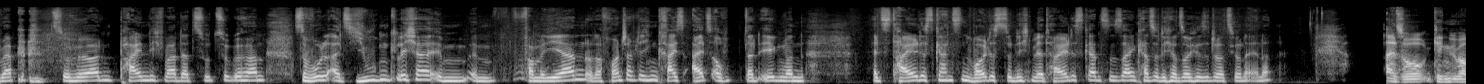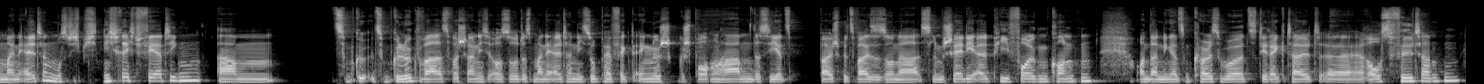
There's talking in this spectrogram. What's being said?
Rap zu hören, peinlich war, dazu zu gehören, sowohl als Jugendlicher im, im familiären oder freundschaftlichen Kreis, als auch dann irgendwann als Teil des Ganzen? Wolltest du nicht mehr Teil des Ganzen sein? Kannst du dich an solche Situationen erinnern? Also gegenüber meinen Eltern musste ich mich nicht rechtfertigen. Ähm, zum, zum Glück war es wahrscheinlich auch so, dass meine Eltern nicht so perfekt Englisch gesprochen haben, dass sie jetzt beispielsweise so einer Slim Shady LP folgen konnten und dann die ganzen Curse Words direkt halt äh, herausfilterten.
